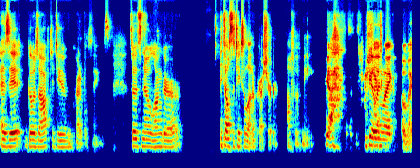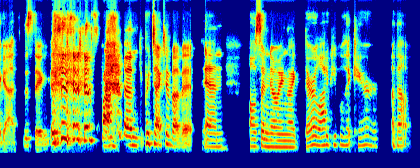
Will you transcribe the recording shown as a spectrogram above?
as it goes off to do incredible things so it's no longer it also takes a lot of pressure off of me yeah feeling sure. like oh my god this thing yeah. and protective of it and also knowing like there are a lot of people that care about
